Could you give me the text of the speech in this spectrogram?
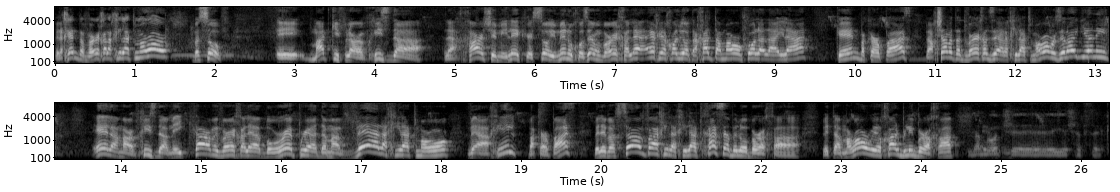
ולכן אתה מברך על אכילת מרור בסוף. מתקיף לרב חיסדא לאחר שמילא קרסו ממנו חוזר ומברך עליה, איך יכול להיות, אכלת מרור כל הלילה, כן, בכרפס, ועכשיו אתה תברך על זה על אכילת מרור, זה לא הגיוני. אלא אמר רב חיסדא, מעיקר מברך עליה בורא פרי אדמה ועל אכילת מרור והאכיל בכרפס, ולבסוף האכיל אכילת חסה בלא ברכה, ואת המרור הוא יאכל בלי ברכה. למרות שיש הפסק.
